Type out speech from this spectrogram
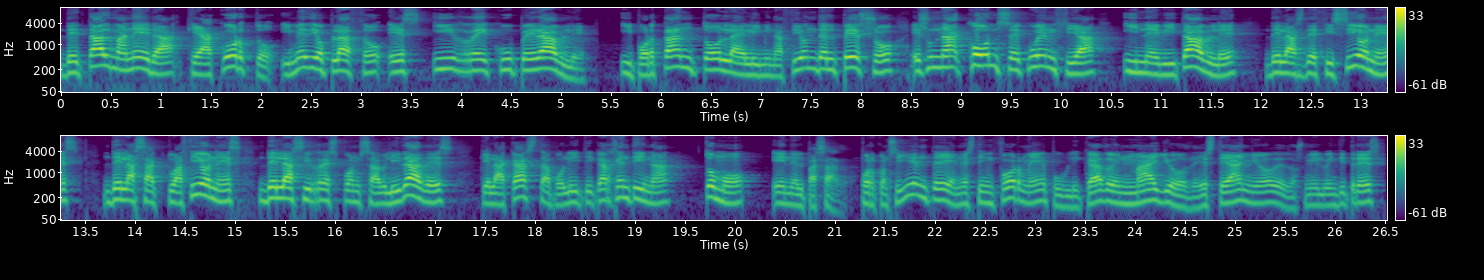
de tal manera que a corto y medio plazo es irrecuperable y por tanto la eliminación del peso es una consecuencia inevitable de las decisiones, de las actuaciones, de las irresponsabilidades que la casta política argentina tomó en el pasado. Por consiguiente, en este informe, publicado en mayo de este año, de 2023,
